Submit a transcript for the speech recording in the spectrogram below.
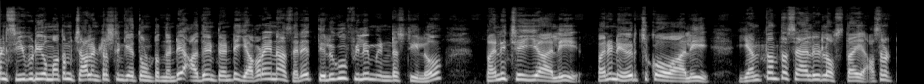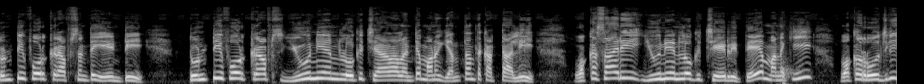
ఫ్రెండ్స్ ఈ వీడియో మాత్రం చాలా ఇంట్రెస్టింగ్ అయితే ఉంటుందండి. అదేంటంటే ఎవరైనా సరే తెలుగు ఫిలిం ఇండస్ట్రీలో పని చెయ్యాలి పని నేర్చుకోవాలి ఎంతంత శాలరీలు వస్తాయి అసలు ట్వంటీ ఫోర్ క్రాఫ్ట్స్ అంటే ఏంటి? ట్వంటీ ఫోర్ క్రాఫ్ట్స్ యూనియన్లోకి చేరాలంటే మనం ఎంతంత కట్టాలి? ఒకసారి యూనియన్లోకి చేరితే మనకి ఒక రోజుకి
